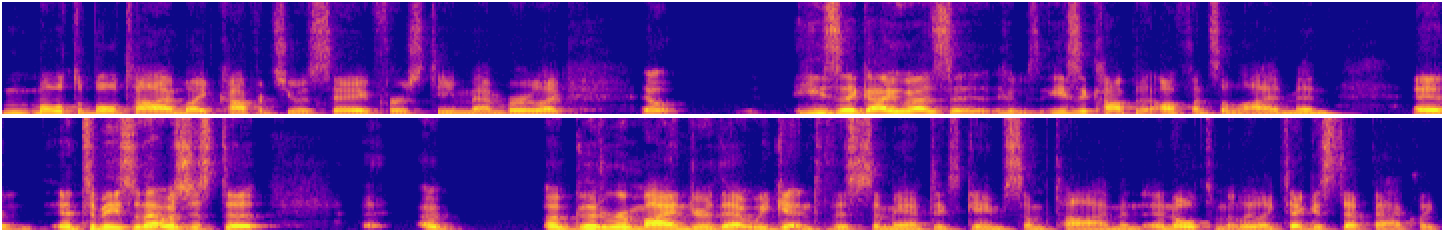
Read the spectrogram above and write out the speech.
multiple time like Conference USA first team member. Like, you know, he's a guy who has a, who's he's a competent offensive lineman, and and to me, so that was just a a a good reminder that we get into this semantics game sometime and, and ultimately like take a step back like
